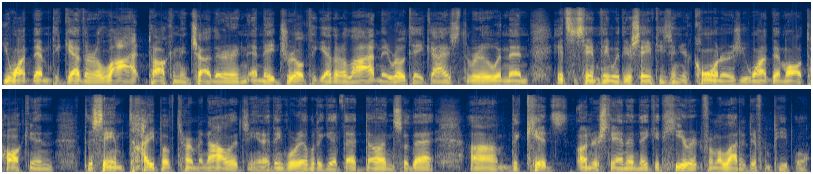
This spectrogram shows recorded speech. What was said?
you want them together a lot, talking to each other, and, and they drill together a lot and they rotate guys through. And then it's the same thing with your safeties and your corners. You want them all talking talking the same type of terminology. And I think we're able to get that done so that um, the kids understand and they could hear it from a lot of different people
